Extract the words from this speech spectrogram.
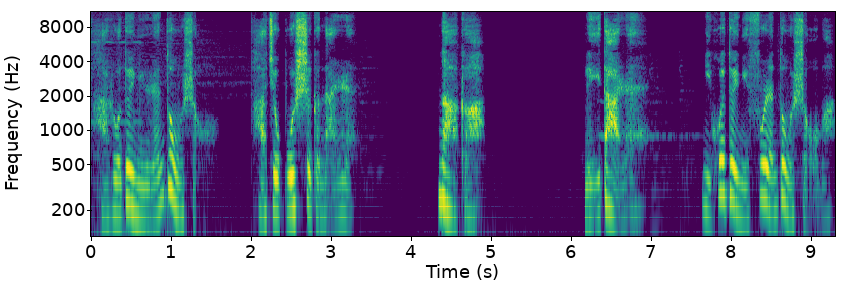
他若对女人动手，他就不是个男人。那个李大人，你会对你夫人动手吗？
